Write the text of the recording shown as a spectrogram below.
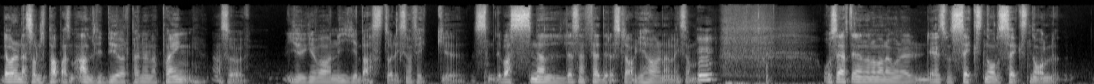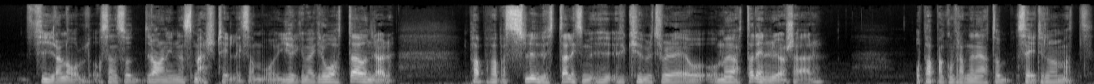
det var den där sortens pappa som aldrig bjöd på en enda poäng. Alltså Jürgen var nio bast och liksom fick, eh, det bara smällde sen Federer-slag i hörnan liksom. Mm. Och så efter en av de andra gångerna, det är liksom 6-0, 6-0, 4-0 och sen så drar han in en smash till liksom och Jürgen börjar gråta och undrar Pappa, pappa sluta liksom, hur, hur kul tror du det är att, att möta dig när du gör så här? Och pappan kom fram till nätet och säger till honom att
